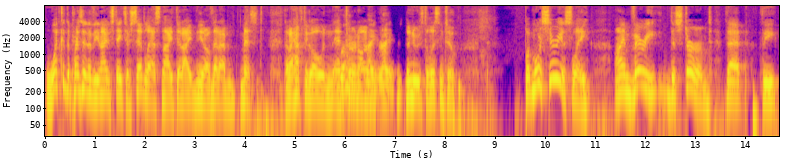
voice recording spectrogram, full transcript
what could the president of the United States have said last night that I, you know, that I missed, that I have to go and, and Right, turn on right, right. the news to listen to. But more seriously, I'm very disturbed that the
